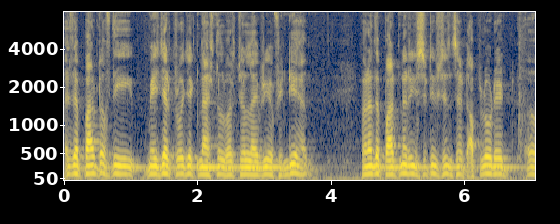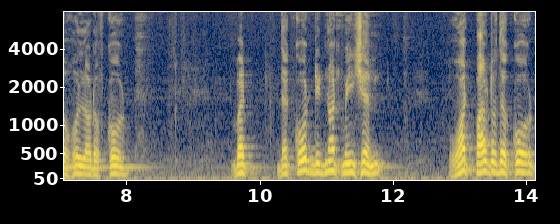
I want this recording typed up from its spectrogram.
as a part of the major project National Virtual Library of India, one of the partner institutions had uploaded a whole lot of code, but the code did not mention what part of the code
